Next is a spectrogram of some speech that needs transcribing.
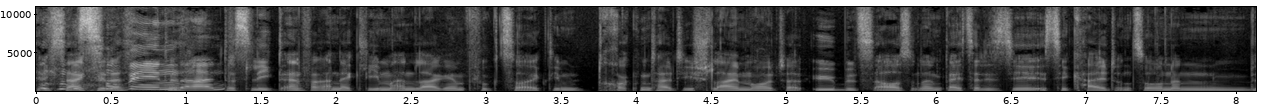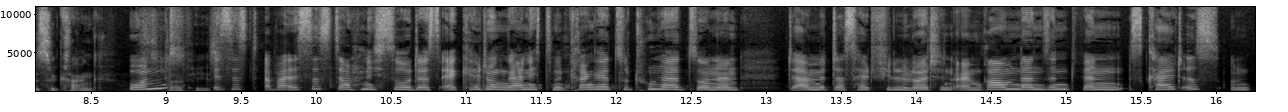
ich sag dir, so das, das, das liegt einfach an der Klimaanlage im Flugzeug. Die trocknet halt die Schleimhäute übelst aus und dann gleichzeitig ist sie, ist sie kalt und so und dann bist du krank. Und ist es, aber ist es doch nicht so, dass Erkältung gar nichts mit Krankheit zu tun hat, sondern damit, dass halt viele Leute in einem Raum dann sind, wenn es kalt ist und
